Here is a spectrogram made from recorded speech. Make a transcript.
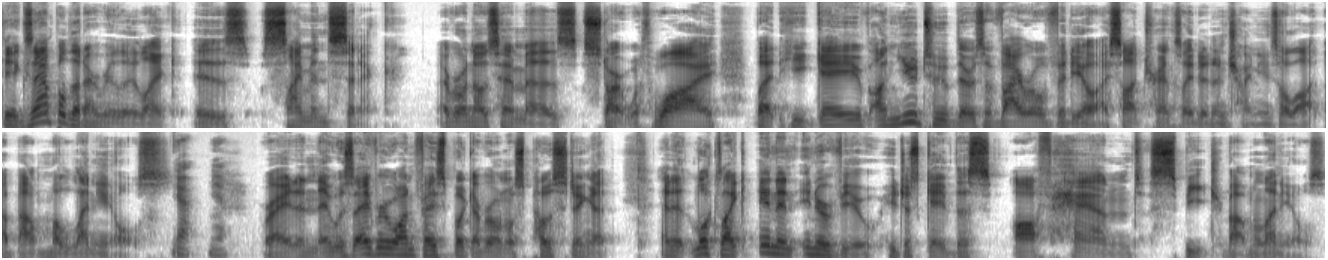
The example that I really like is Simon Sinek. Everyone knows him as Start With Why, but he gave on YouTube, there's a viral video. I saw it translated in Chinese a lot about millennials. Yeah, yeah right? And it was everyone Facebook, everyone was posting it. And it looked like in an interview, he just gave this offhand speech about millennials.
